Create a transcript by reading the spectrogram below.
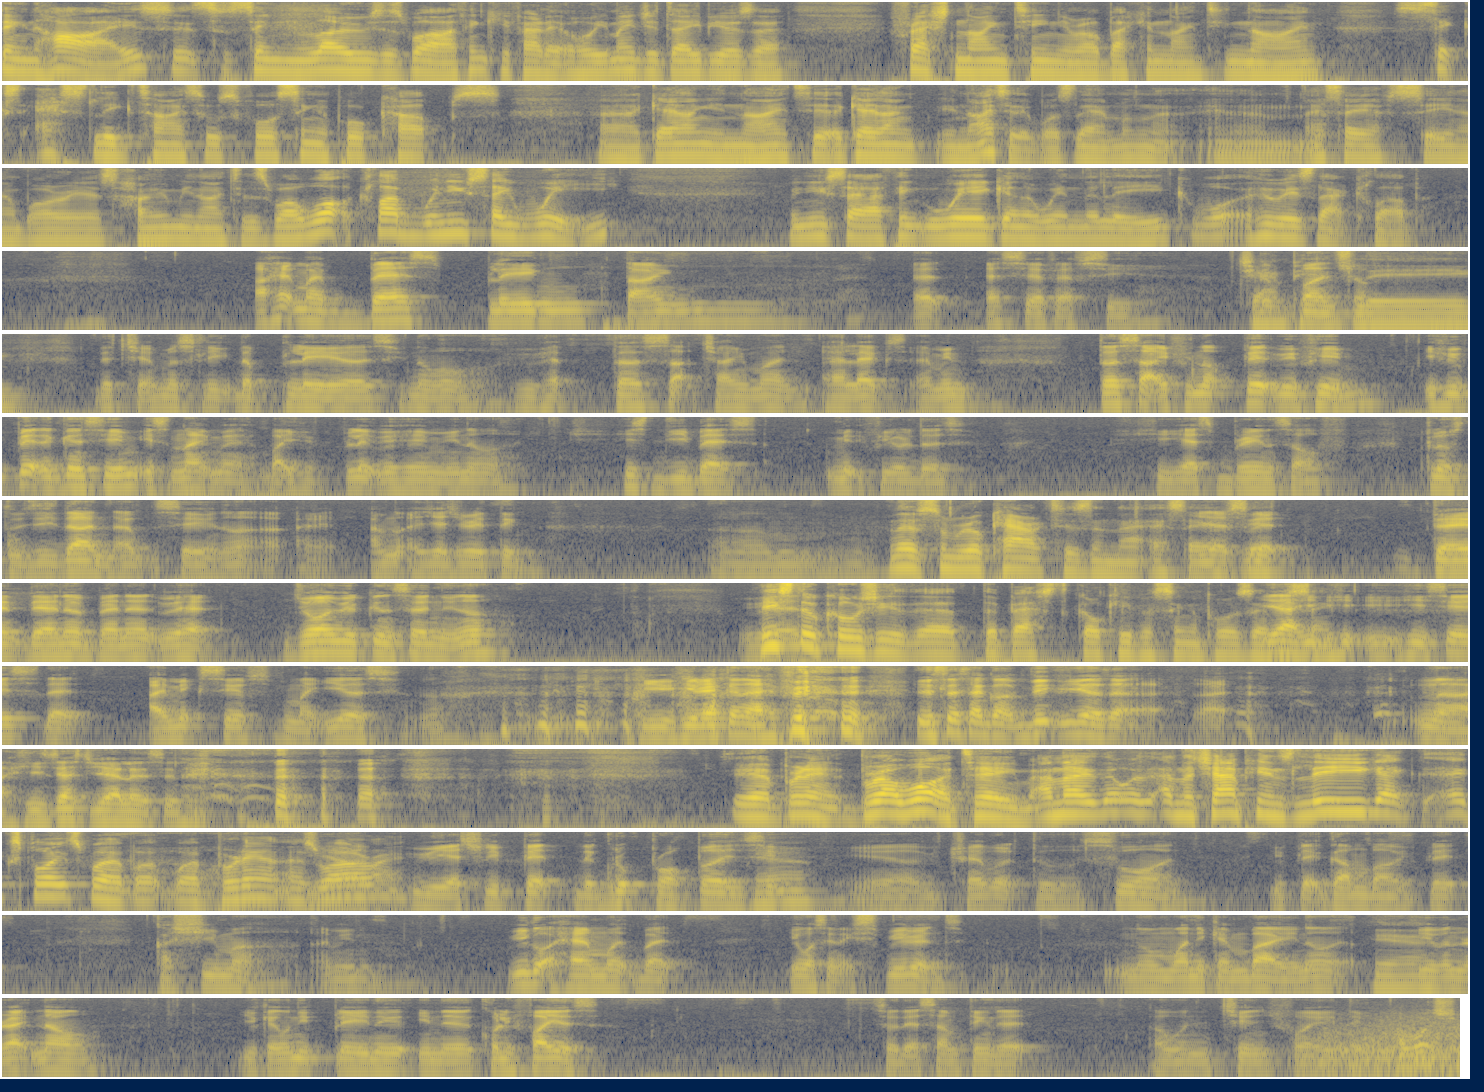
seen highs, it's seen lows as well. I think you've had it all. You made your debut as a fresh 19 year old back in 99, six S League titles, four Singapore Cups. Uh, Geylang United, uh, Geylang United it was then, wasn't it? Um, SAFC, now Warriors, Home United as well. What club, when you say we, when you say I think we're going to win the league, what, who is that club? I had my best playing time at SAFFC. Champions League. The Champions League, the players, you know, you had Therdsak Chaiman, Alex. I mean, Therdsak, if you not played with him, if you played against him, it's nightmare. But if you played with him, you know, he's the best midfielders. He has brains of close to Zidane, I would say. You know, I, I'm not exaggerating. Um, There's some real characters in that SAFC. yes, we had Dan, Daniel Bennett. We had John Wilkinson. You know, We he still calls you the, the best goalkeeper Singapore's ever yeah. seen. He, he he says that I make saves with my ears. You know. he he reckon I have. he says I got big ears. I, I, nah, he's just jealous. you know. Yeah, brilliant, bro! What a team, and they, that was, and the Champions League ex- exploits were, were were brilliant as well, right? We actually played the group proper, you see. Yeah. Yeah. we travelled to Suwon. We played Gamba, we played Kashima. I mean, we got hammered, but it was an experience. No money can buy, you know. Yeah. Even right now, you can only play in the, in the qualifiers. So that's something that I wouldn't change for anything. I wish.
